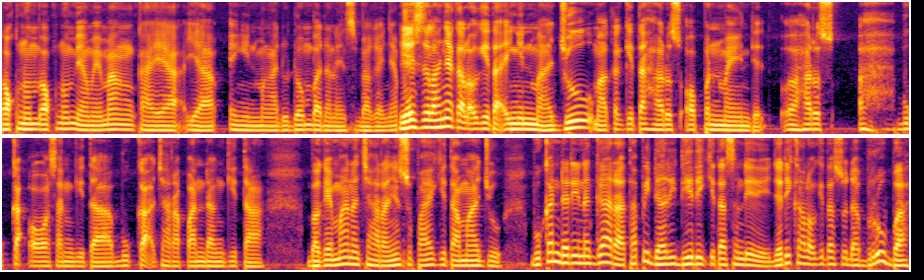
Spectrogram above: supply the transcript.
oknum-oknum yang memang kayak ya ingin mengadu domba dan lain sebagainya. Ya istilahnya kalau kita ingin maju, maka kita harus open minded. Harus ah buka wawasan kita, buka cara pandang kita. Bagaimana caranya supaya kita maju? Bukan dari negara, tapi dari diri kita sendiri. Jadi kalau kita sudah berubah,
